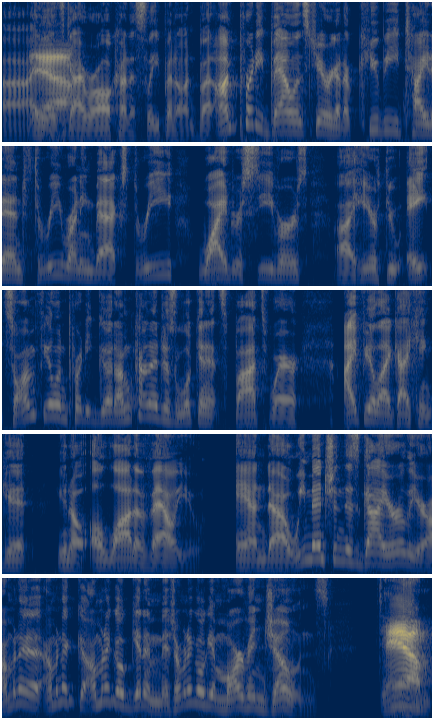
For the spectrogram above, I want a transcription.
Uh, I think that's a guy we're all kind of sleeping on. But I'm pretty balanced here. I got a QB, tight end, three running backs, three wide receivers uh, here through eight. So I'm feeling pretty good. I'm kind of just looking at spots where I feel like I can get you know a lot of value. And uh, we mentioned this guy earlier. I'm gonna I'm gonna I'm gonna go get him, Mitch. I'm gonna go get Marvin Jones Damn,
